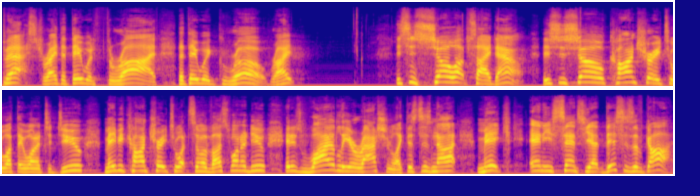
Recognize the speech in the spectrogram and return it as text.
best, right? That they would thrive, that they would grow, right? This is so upside down. This is so contrary to what they wanted to do, maybe contrary to what some of us want to do. It is wildly irrational. Like, this does not make any sense, yet, this is of God.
